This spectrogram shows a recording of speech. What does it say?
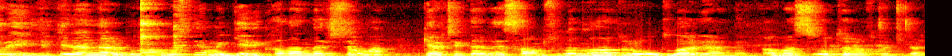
oraya gidip gelenler bunu almasın diye ama geri kalanlar işte ama gerçekten de Samsun'da mağdur oldular yani. Ama o taraftakiler.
